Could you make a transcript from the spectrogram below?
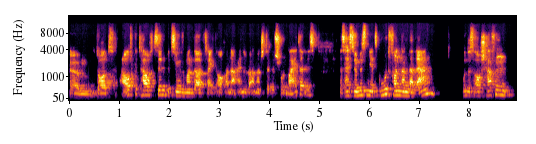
ähm, dort aufgetaucht sind, beziehungsweise man dort vielleicht auch an der einen oder anderen Stelle schon weiter ist. Das heißt, wir müssen jetzt gut voneinander lernen und es auch schaffen,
